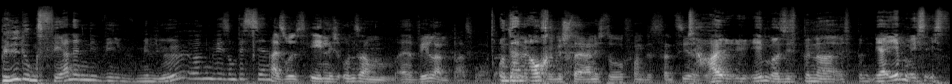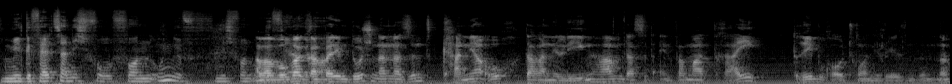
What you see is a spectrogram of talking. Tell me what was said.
Bildungsfernen wie- Milieu irgendwie so ein bisschen. Also ist ähnlich unserem äh, WLAN-Passwort. Und dann also, auch- Ich will mich da ja nicht so von distanzieren. ja, eben, also ich bin da, ich bin, ja eben, ich, ich, mir gefällt es ja nicht von, von, ungef nicht von Aber wo ungefähr, wir gerade bei dem Durcheinander sind, kann ja auch daran gelegen haben, dass es einfach mal drei Drehbuchautoren gewesen sind. Ne?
